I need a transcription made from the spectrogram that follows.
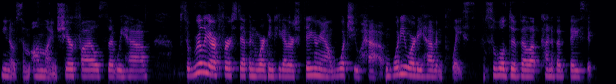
you know some online share files that we have so, really, our first step in working together is figuring out what you have. What do you already have in place? So, we'll develop kind of a basic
